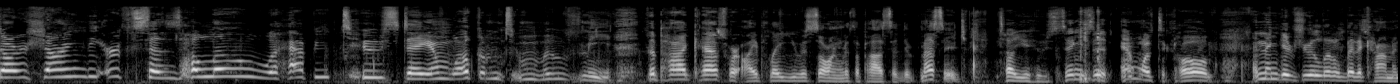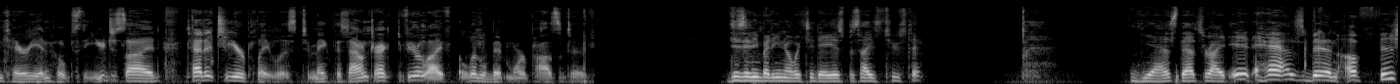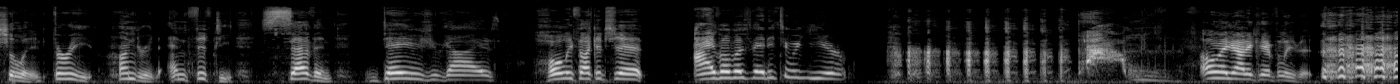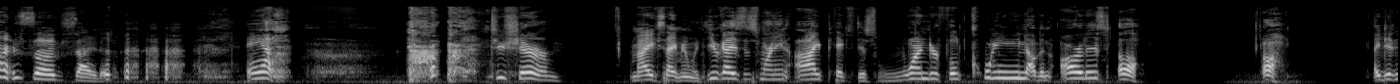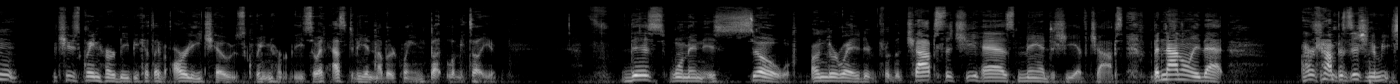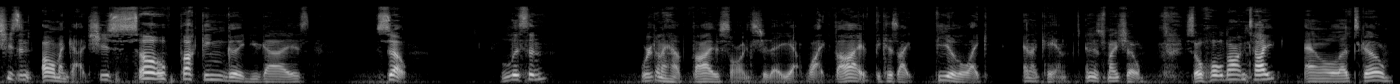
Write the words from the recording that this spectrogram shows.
stars shine, the earth says hello. Happy Tuesday and welcome to Move Me, the podcast where I play you a song with a positive message, tell you who sings it and what's it called, and then gives you a little bit of commentary in hopes that you decide to add it to your playlist to make the soundtrack of your life a little bit more positive. Does anybody know what today is besides Tuesday? Yes, that's right. It has been officially 357 days, you guys. Holy fucking shit. I've almost made it to a year. oh my god, I can't believe it. I'm so excited. and to share my excitement with you guys this morning, I picked this wonderful queen of an artist. Oh, oh, I didn't choose Queen Herbie because I've already chose Queen Herbie, so it has to be another queen. But let me tell you, this woman is so underrated for the chops that she has. Man, does she have chops. But not only that, her composition, I mean, she's an, oh my God, she's so fucking good, you guys. So, listen, we're going to have five songs today. Yeah, why five? Because I feel like and I can, and it's my show. So hold on tight, and let's go.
